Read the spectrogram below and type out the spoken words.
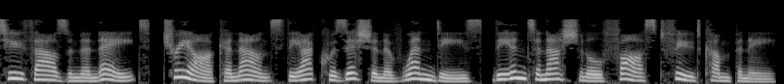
2008, Triarc announced the acquisition of Wendy's, the international fast food company.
